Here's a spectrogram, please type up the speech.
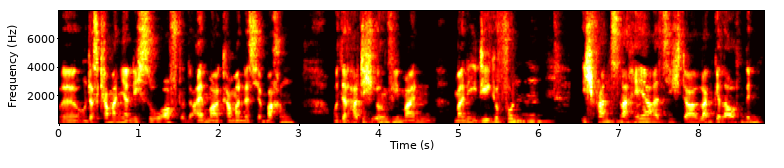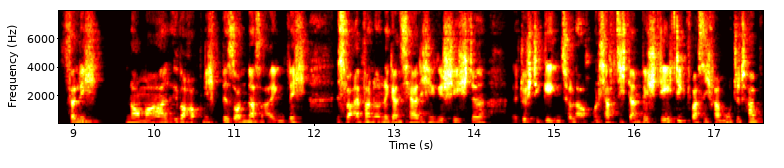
äh, und das kann man ja nicht so oft und einmal kann man das ja machen. Und dann hatte ich irgendwie mein, meine Idee gefunden. Ich fand es nachher, als ich da langgelaufen bin, völlig normal, überhaupt nicht besonders eigentlich. Es war einfach nur eine ganz herrliche Geschichte, äh, durch die Gegend zu laufen. Und es hat sich dann bestätigt, was ich vermutet habe,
